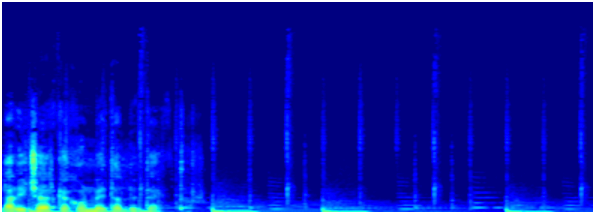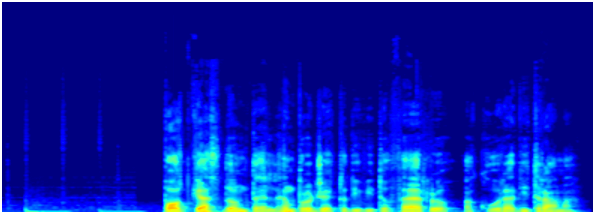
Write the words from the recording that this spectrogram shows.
la ricerca col metal detector. Podcast Don't Tell è un progetto di Vito Ferro a cura di Trama.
